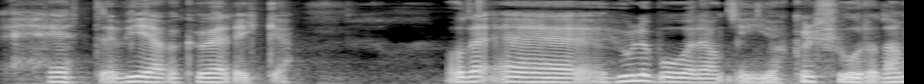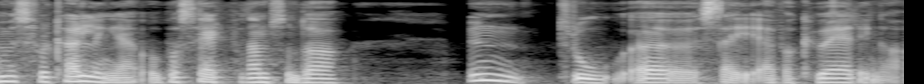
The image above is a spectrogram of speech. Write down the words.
heter 'Vi evakuerer ikke'. Og det er huleboerne i Jøkkelfjord og deres fortellinger, og basert på dem som da unndro uh, seg evakueringa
